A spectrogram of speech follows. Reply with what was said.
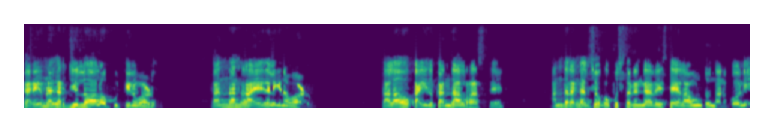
కరీంనగర్ జిల్లాలో పుట్టినవాడు కందం రాయగలిగిన వాడు తలా ఒక ఐదు కందాలు రాస్తే అందరం కలిసి ఒక పుస్తకంగా వేస్తే ఎలా ఉంటుంది అనుకొని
